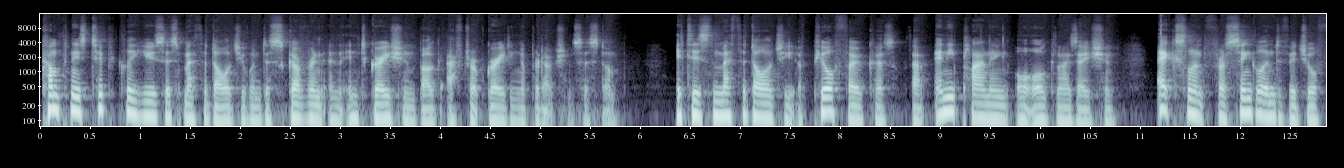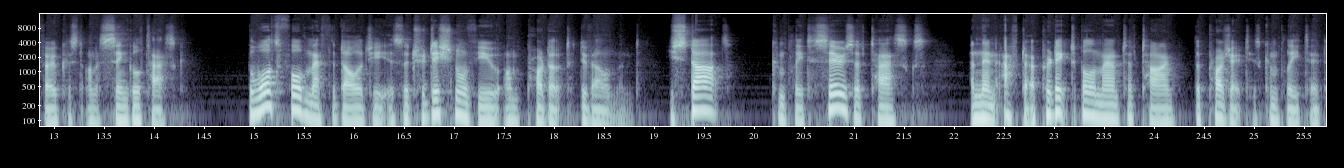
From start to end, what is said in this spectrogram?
Companies typically use this methodology when discovering an integration bug after upgrading a production system. It is the methodology of pure focus without any planning or organization, excellent for a single individual focused on a single task. The waterfall methodology is the traditional view on product development. You start, complete a series of tasks, and then after a predictable amount of time, the project is completed.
